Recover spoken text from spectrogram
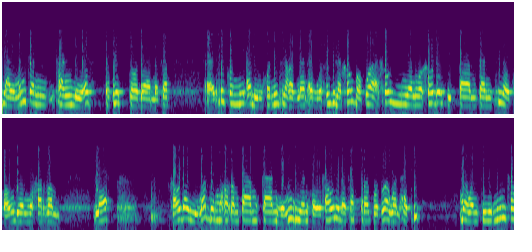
ใหญ่เหมือนกันทางเหนือ ประเทศจอร์แดนนะครับชื่อคนนี้อาลิมคนนี้ที่อัดนันอบูฮิจละเขาบอกว่าเขายืนยันว่าเขาได้ติดตามการเที่ยวของเดือนมุฮัรรัมและเขาได้นับเดือนมุฮัรรัมตามการเห็นเดือนของเขานี่นะครับ ปรากฏว่าวันอาทิตย์ เมื่อวันคืนนี้เขา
